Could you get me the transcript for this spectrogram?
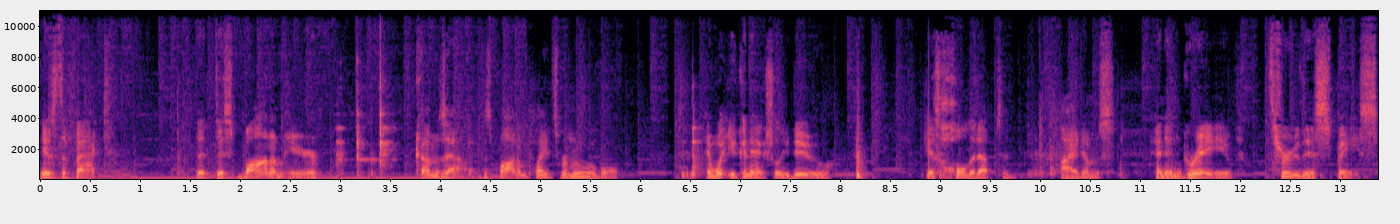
is the fact that this bottom here comes out. This bottom plate's removable. And what you can actually do is hold it up to items and engrave through this space.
